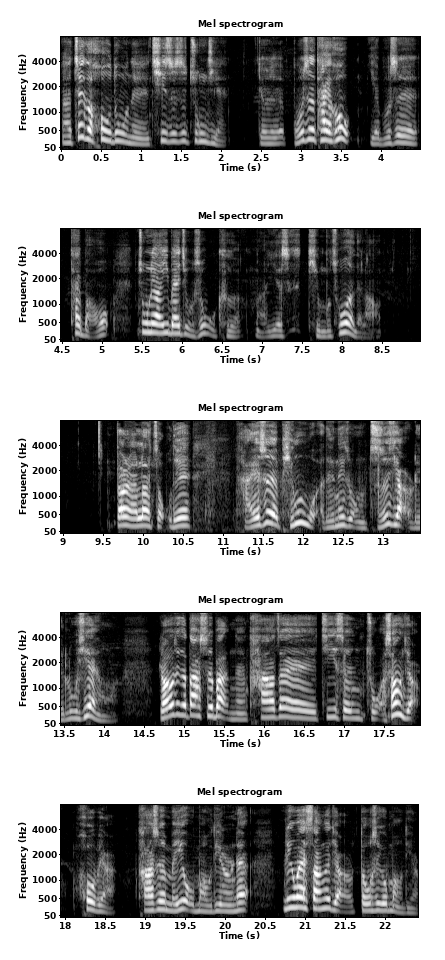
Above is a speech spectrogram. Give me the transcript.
啊，这个厚度呢其实是中间，就是不是太厚。也不是太薄，重量一百九十五克啊，也是挺不错的了。当然了，走的还是苹果的那种直角的路线啊。然后这个大师版呢，它在机身左上角后边它是没有铆钉的，另外三个角都是有铆钉。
